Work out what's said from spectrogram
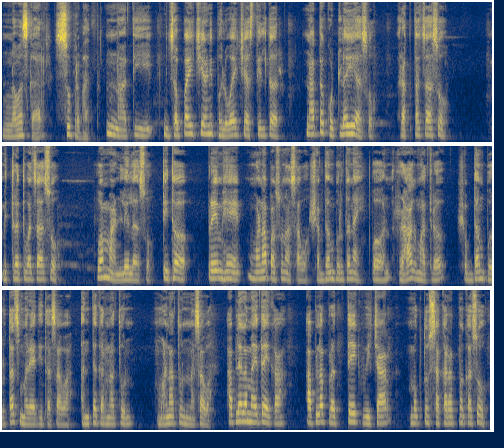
नमस्कार सुप्रभात. नाती जपायची आणि फुलवायची असतील तर नातं कुठलंही असो रक्ताचं असो मित्रत्वाचं असो वा मांडलेलं असो तिथं प्रेम हे मनापासून असावं शब्दांपुरतं नाही. पण राग मात्र शब्दांपुरताच मर्यादित असावा अंतकरणातून मनातून नसावा. आपल्याला माहीत आहे का? आपला प्रत्येक विचार मग तो सकारात्मक असो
